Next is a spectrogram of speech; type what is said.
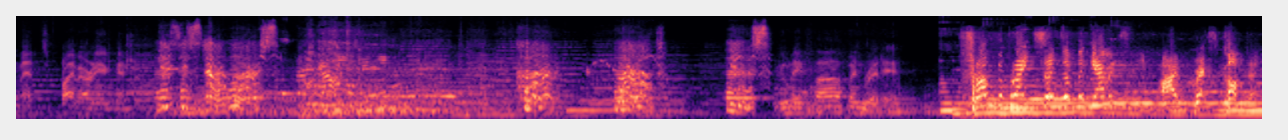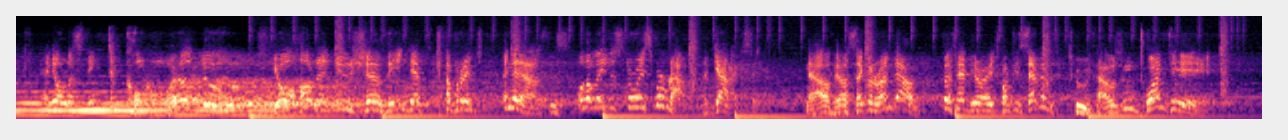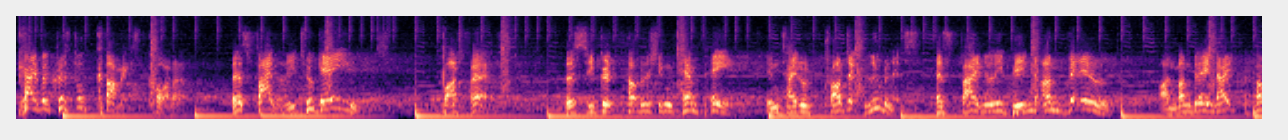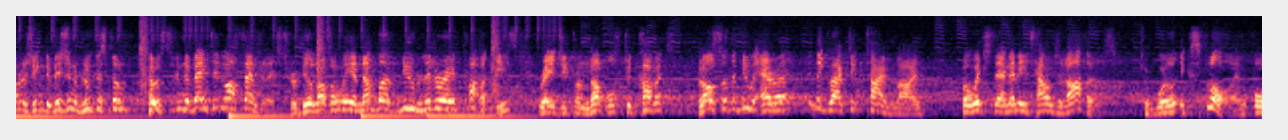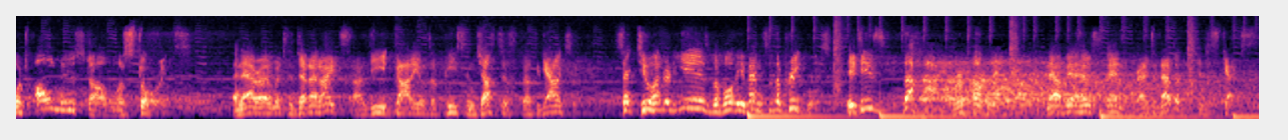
Commence primary ignition. This is Star Wars. Look out! Core World News. You may fire when ready. From the bright center of the galaxy, I'm Rex Kondak, and you're listening to Core World News, your whole news show for in-depth coverage and analysis of the latest stories from around the galaxy. Now for your segment rundown for February 27th, 2020. Kyber Crystal Comics Corner. There's finally two games. But first, the secret publishing campaign entitled Project Luminous has finally been unveiled. On Monday night, the publishing division of Lucasfilm hosted an event in Los Angeles to reveal not only a number of new literary properties, ranging from novels to comics, but also the new era in the galactic timeline, for which their many talented authors to will explore and forge all new Star Wars stories. An era in which the Jedi Knights are indeed guardians of peace and justice throughout the galaxy. Set 200 years before the events of the prequels, it is the High Republic. Now for your host Ben, Grant, and Adam to discuss.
